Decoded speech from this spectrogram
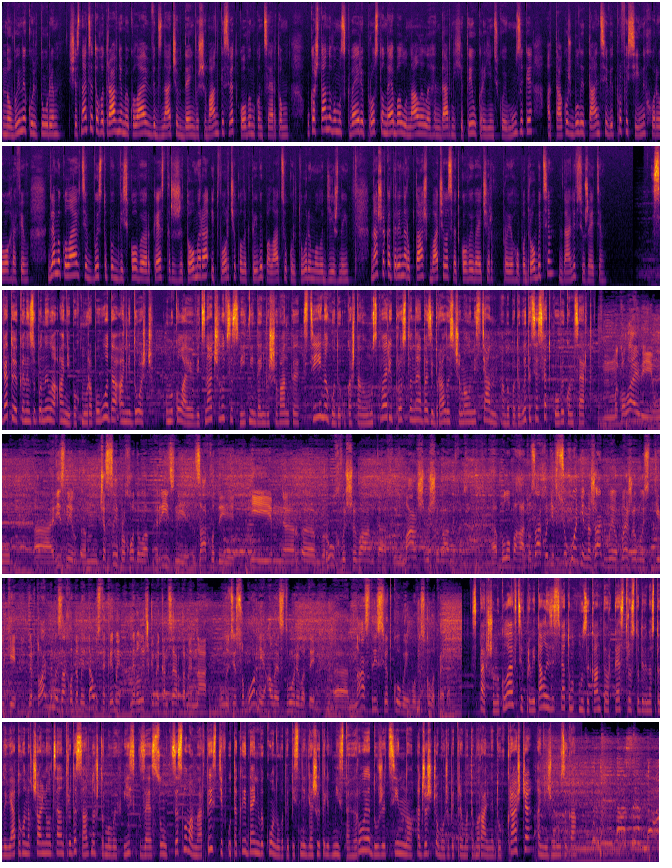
Новини культури 16 травня Миколаїв відзначив День вишиванки святковим концертом. У Каштановому сквері просто неба лунали легендарні хіти української музики, а також були танці від професійних хореографів. Для миколаївців виступив військовий оркестр з Житомира і творчі колективи Палацу культури Молодіжний. Наша Катерина Рупташ бачила святковий вечір. Про його подробиці далі в сюжеті. Свято, яке не зупинила ані похмура погода, ані дощ. У Миколаєві відзначили Всесвітній день вишиванки. З цієї нагоди у Каштановому сквері просто неба зібралось чимало містян, аби подивитися святковий концерт. В Миколаєві у різні ем, часи проходило різні заходи, і рух в вишиванках, і марш в. Е, Було багато заходів. Сьогодні, на жаль, ми обмежуємось тільки віртуальними заходами та ось такими невеличкими концертами на вулиці Соборній, але створювати е, настрій святковий обов'язково треба. Спершу миколаївців привітали зі святом музиканти оркестру 199-го навчального центру десантно-штурмових військ ЗСУ. За словами артистів, у такий день виконувати пісні для жителів міста героя дуже цінно, адже що може підтримати моральний дух краще аніж музика. Рідна земля,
